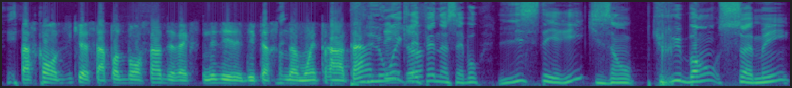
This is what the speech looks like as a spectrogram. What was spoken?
parce qu'on dit que ça n'a pas de bon sens de vacciner des, des personnes de moins de 30 ans. Plus loin que l'effet nocebo. L'hystérie qu'ils ont cru bon semer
